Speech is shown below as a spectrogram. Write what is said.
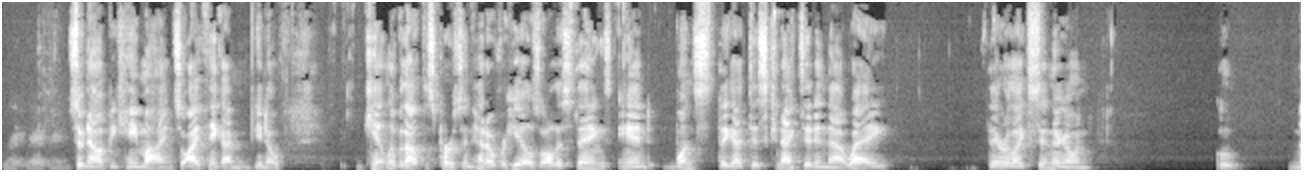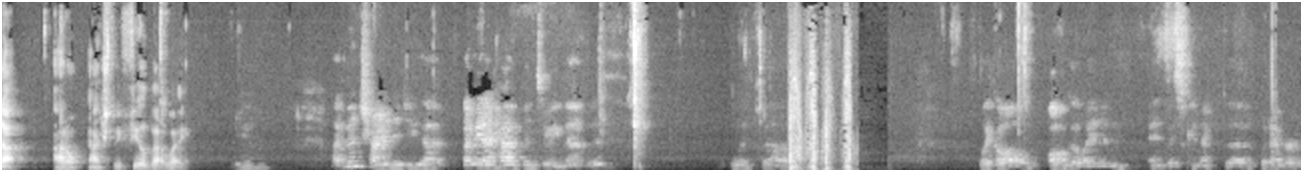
Right, right, right. so now it became mine. So I think I'm, you know, can't live without this person, head over heels, all these things. And once they got disconnected in that way, they were like sitting there going, "Ooh, not. I don't actually feel that way." Yeah. I've been trying to do that. I mean, I have been doing that with with uh, like I'll I'll go in and, and disconnect the whatever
